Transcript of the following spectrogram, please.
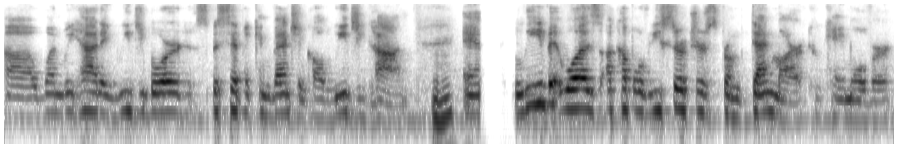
uh, when we had a Ouija board specific convention called OuijaCon, Mhm. and I believe it was a couple of researchers from Denmark who came over,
